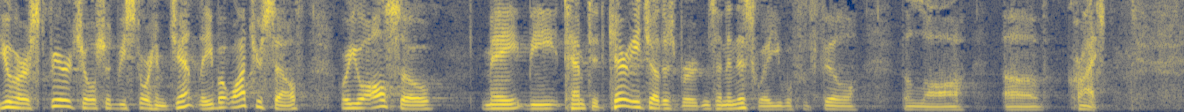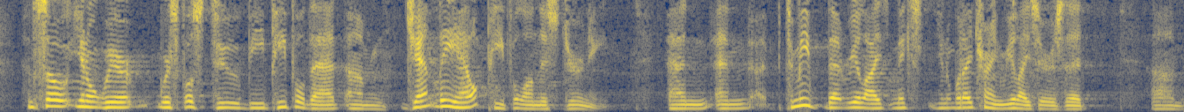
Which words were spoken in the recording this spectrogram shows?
you who are spiritual should restore him gently, but watch yourself, or you also may be tempted. Carry each other's burdens, and in this way you will fulfill the law of Christ. And so, you know, we're, we're supposed to be people that um, gently help people on this journey. And, and to me, that realize makes, you know, what I try and realize there is that um,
